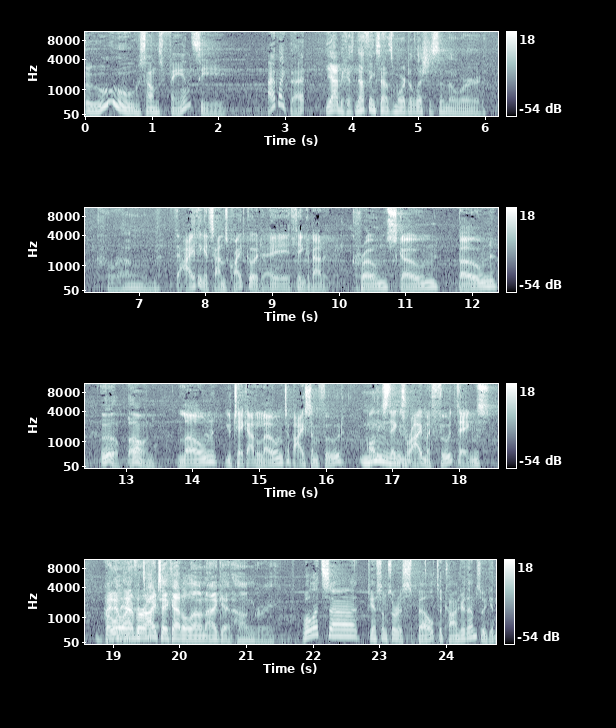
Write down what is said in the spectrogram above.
Ooh, sounds fancy. I'd like that. Yeah, because nothing sounds more delicious than the word crone. I think it sounds quite good. I think about it. Crone, scone, bone, Ooh, bone. loan. You take out a loan to buy some food. All these things rhyme with food things. I know Bone whenever I take out a loan, I get hungry. Well, let's. uh Do you have some sort of spell to conjure them so we can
